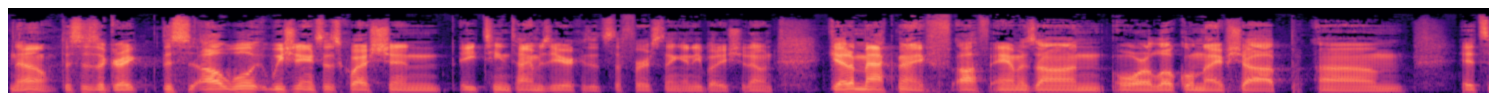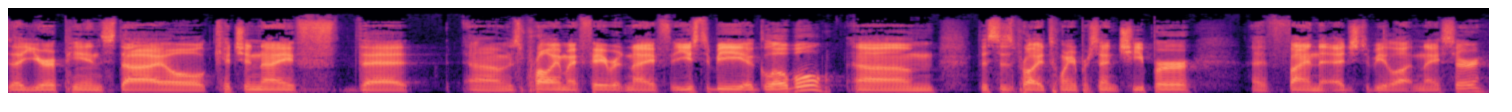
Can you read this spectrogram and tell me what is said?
No, this is a great. This uh, we'll, we should answer this question 18 times a year because it's the first thing anybody should own. Get a Mac knife off Amazon or a local knife shop. Um, it's a European style kitchen knife that um, is probably my favorite knife. It used to be a global. Um, this is probably 20% cheaper. I find the edge to be a lot nicer.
